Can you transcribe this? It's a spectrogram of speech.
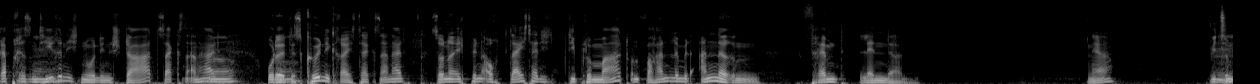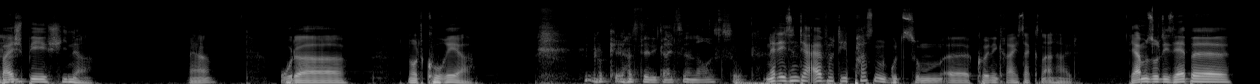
repräsentiere Ja. nicht nur den Staat Sachsen-Anhalt Ja. oder Ja. des Königreichs Sachsen-Anhalt, sondern ich bin auch gleichzeitig Diplomat und verhandle mit anderen Fremdländern. Ja? Wie zum Mhm. Beispiel China. Ja? Oder Nordkorea. Okay, hast dir die geilsten rausgesucht. Ne, die sind ja einfach, die passen gut zum äh, Königreich Sachsen-Anhalt. Die haben so dieselbe,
